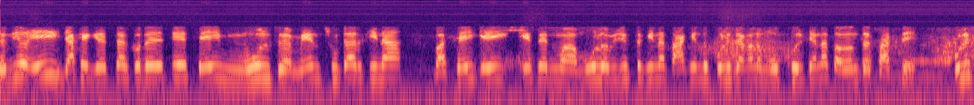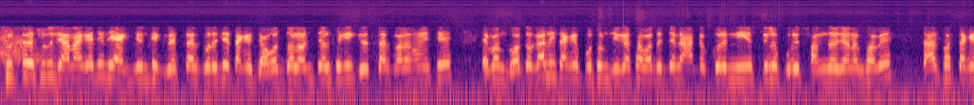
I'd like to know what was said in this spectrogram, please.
যদিও এই যাকে গ্রেফতার করেছে সেই মূল মেন শুটার কিনা বা সেই এই কেসের মূল অভিযুক্ত কিনা তা কিন্তু পুলিশ এখনও মুখ খুলছে না তদন্তের স্বার্থে। পুলিশ সূত্রে শুধু জানা গেছে যে একজনকে গ্রেফতার করেছে তাকে জগদ্দল অঞ্চল থেকেই গ্রেফতার করা হয়েছে এবং গতকালই তাকে প্রথম জিজ্ঞাসাবাদের জন্য আটক করে নিয়ে এসেছিল পুলিশ সন্দেহজনক ভাবে তারপর তাকে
